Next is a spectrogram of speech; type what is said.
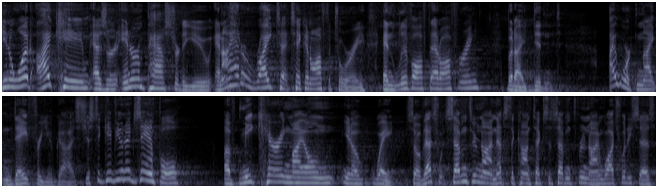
You know what? I came as an interim pastor to you, and I had a right to take an offertory and live off that offering, but I didn't. I worked night and day for you guys. Just to give you an example of me carrying my own, you know, weight. So that's what seven through nine, that's the context of seven through nine. Watch what he says.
